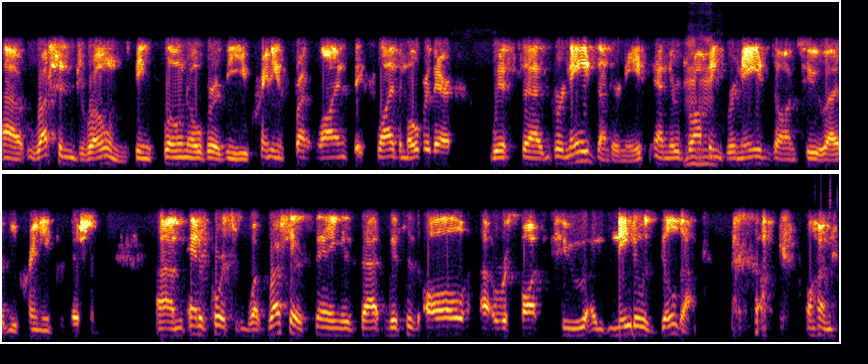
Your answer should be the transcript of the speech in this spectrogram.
uh, Russian drones being flown over the Ukrainian front lines. They fly them over there with uh, grenades underneath, and they're dropping mm-hmm. grenades onto uh, Ukrainian positions. Um, and of course, what Russia is saying is that this is all a response to uh, NATO's buildup on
